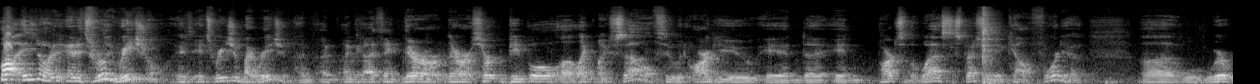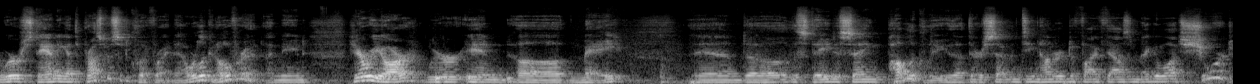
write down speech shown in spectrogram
Well, you know, and it's really regional. It's region by region. I, mean, I think there are there are certain people uh, like myself who would argue in uh, in parts of the West, especially in California, uh, we're we're standing at the precipice of the cliff right now. We're looking over it. I mean, here we are. We're in uh, May. And uh, the state is saying publicly that they're 1,700 to 5,000 megawatts short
